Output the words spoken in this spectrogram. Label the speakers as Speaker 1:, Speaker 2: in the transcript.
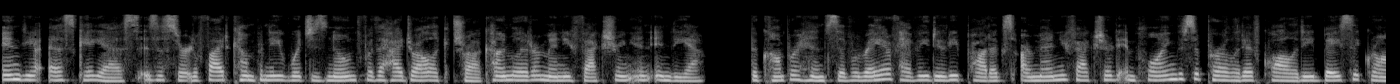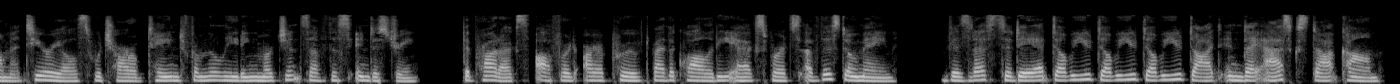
Speaker 1: India SKS is a certified company which is known for the hydraulic truck unloader manufacturing in India. The comprehensive array of heavy duty products are manufactured employing the superlative quality basic raw materials which are obtained from the leading merchants of this industry. The products offered are approved by the quality experts of this domain. Visit us today at www.indiasks.com.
